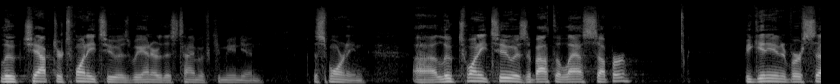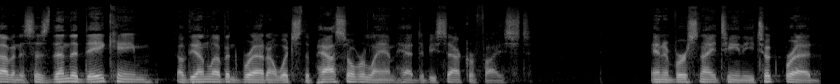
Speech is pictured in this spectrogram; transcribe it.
Luke chapter 22 as we enter this time of communion this morning. Uh, Luke 22 is about the Last Supper. Beginning in verse 7, it says, Then the day came of the unleavened bread on which the Passover lamb had to be sacrificed. And in verse 19, he took bread,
